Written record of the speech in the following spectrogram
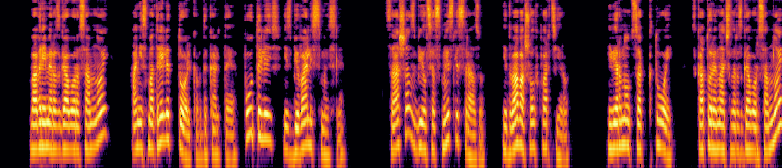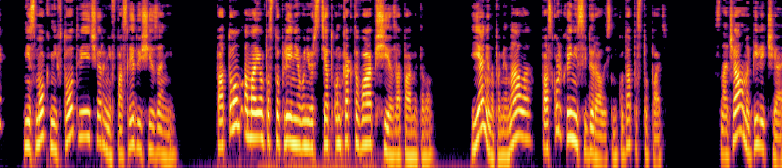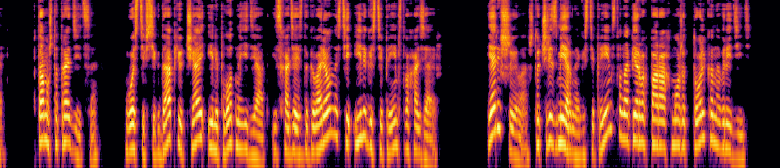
Во время разговора со мной они смотрели только в декольте, путались и сбивались с мысли. Саша сбился с мысли сразу, едва вошел в квартиру. И вернуться к той, с которой начал разговор со мной, не смог ни в тот вечер, ни в последующие за ним. Потом о моем поступлении в университет он как-то вообще запамятовал. Я не напоминала, поскольку и не собиралась никуда поступать. Сначала мы пили чай, потому что традиция. Гости всегда пьют чай или плотно едят, исходя из договоренности или гостеприимства хозяев. Я решила, что чрезмерное гостеприимство на первых порах может только навредить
